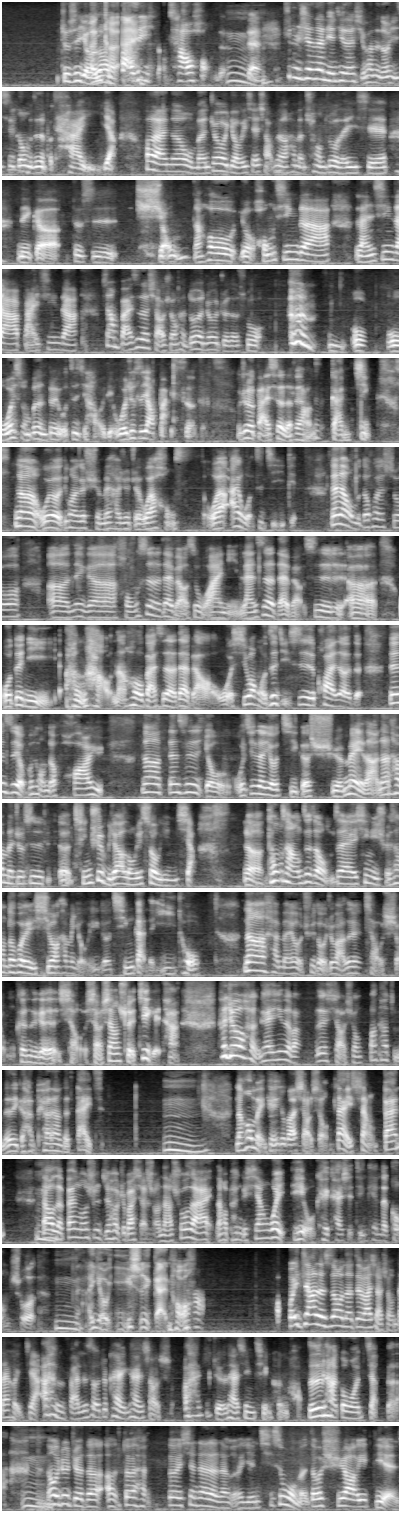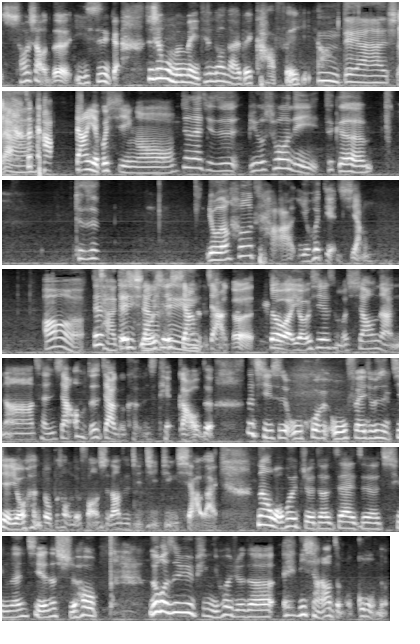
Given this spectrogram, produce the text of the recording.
就是有那种暴力熊超红的，嗯，对，就是现在年轻人喜欢的东西，其实跟我们真的不太一样。后来呢，我们就有一些小朋友他们创作的一些那个，就是熊，然后有红心的啊、蓝心的啊、白心的啊。像白色的小熊，很多人就会觉得说，嗯，我我为什么不能对我自己好一点？我就是要白色的，我觉得白色的非常的干净。那我有另外一个学妹，她就觉得我要红我要爱我自己一点。当然，我们都会说，呃，那个红色的代表是我爱你，蓝色的代表是呃我对你很好，然后白色的代表我希望我自己是快乐的。但是有不同的花语。那但是有，我记得有几个学妹啦，那他们就是呃情绪比较容易受影响。呃，通常这种在心理学上都会希望他们有一个情感的依托。那还蛮有趣的，我就把这个小熊跟这个小小香水寄给他，他就很开心的把这个小熊帮他准备了一个很漂亮的袋子，嗯，然后每天就把小熊带上班，到了办公室之后就把小熊拿出来，然后喷个香味，嘿，我可以开始今天的工作了，嗯，很有仪式感哦。回家的时候呢，再把小熊带回家啊。很烦的时候就看一看小熊啊，就觉得他心情很好。这是他跟我讲的啦。嗯，那我就觉得，呃，对，很对现在的人而言，其实我们都需要一点小小的仪式感，就像我们每天都来杯咖啡一样。嗯，对啊，是啊。这咖啡香也不行哦。现在其实，比如说你这个，就是有人喝茶也会点香。哦，茶跟香有一些香的价格，对，有一些什么萧楠啊、沉香，哦，这价格可能是挺高的。那其实无会无非就是借由很多不同的方式让自己寂静下来。那我会觉得，在这情人节的时候，如果是玉萍，你会觉得，哎，你想要怎么过呢？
